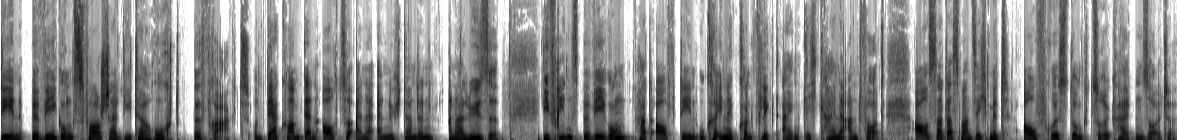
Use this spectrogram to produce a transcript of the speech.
den Bewegungsforscher Dieter Rucht befragt. Und der kommt dann auch zu einer ernüchternden Analyse. Die Friedensbewegung hat auf den Ukraine-Konflikt eigentlich keine Antwort, außer dass man sich mit Aufrüstung zurückhalten sollte.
